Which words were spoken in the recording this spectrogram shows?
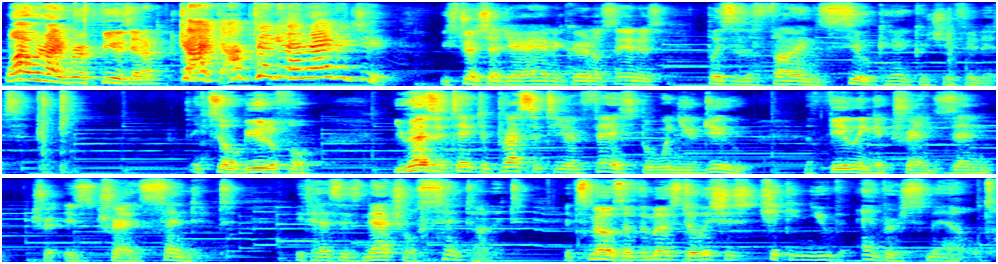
Why would I refuse it? I'm, God, I'm taking that handkerchief! You stretch out your hand and Colonel Sanders places a fine silk handkerchief in it. It's so beautiful. You hesitate to press it to your face, but when you do, the feeling it transcend, tra is transcendent. It has his natural scent on it. It smells of the most delicious chicken you've ever smelled.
